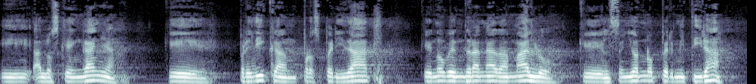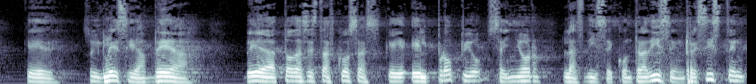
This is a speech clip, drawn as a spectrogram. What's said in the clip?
y a los que engaña que predican prosperidad, que no vendrá nada malo, que el Señor no permitirá que su iglesia vea vea todas estas cosas que el propio Señor las dice, contradicen, resisten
